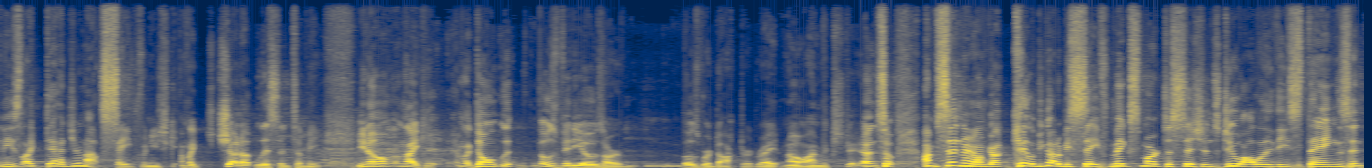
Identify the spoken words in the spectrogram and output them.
And he's like, Dad, you're not safe when you ski. I'm like, shut up, listen to me. You know, I'm like, I'm like, don't, those videos are those were doctored, right? No, I'm extreme. And uh, so I'm sitting there, I'm going, Caleb, you got to be safe, make smart decisions, do all of these things. And,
